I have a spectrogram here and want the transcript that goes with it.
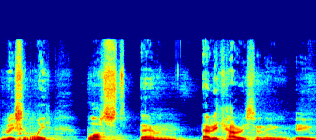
recently lost um, Eric Harrison, who, who,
